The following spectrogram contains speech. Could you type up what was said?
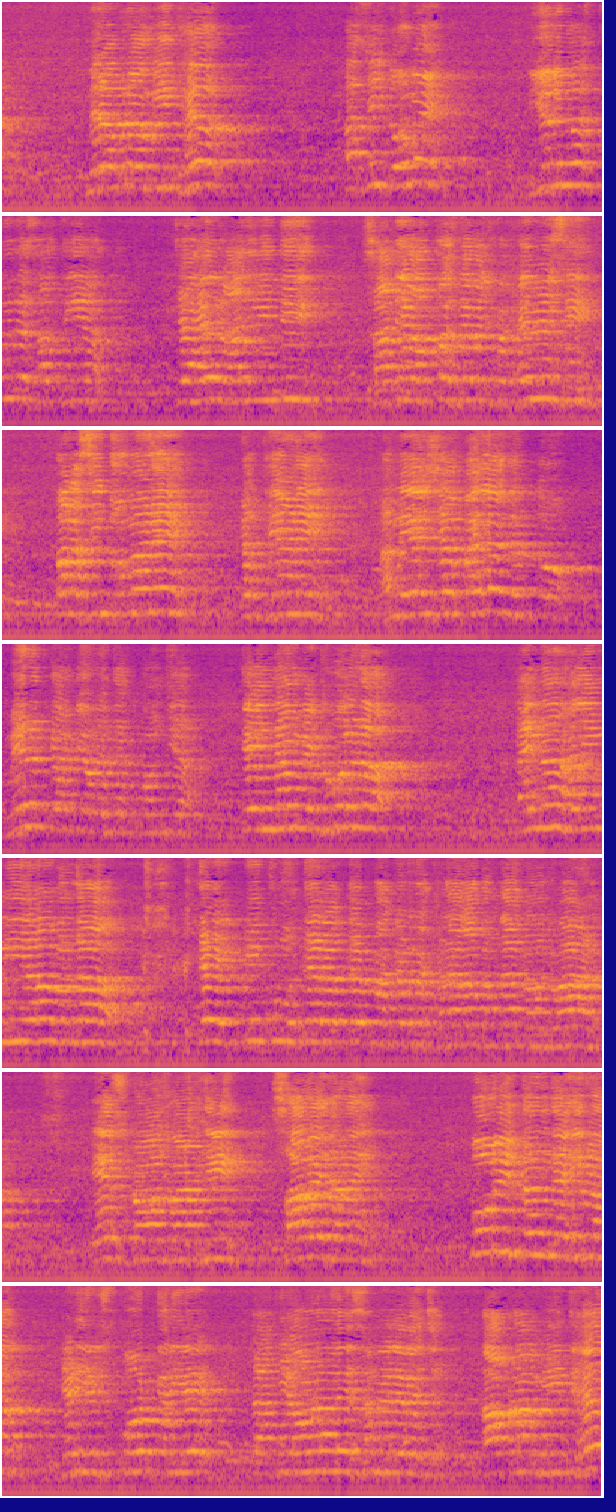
ਮੇਰਾ ਭਰਾ ਅਮੀਤ ਹੈ, ਅਸੀਂ ਦੋਵੇਂ ਯੂਨੀਵਰਸਿਟੀ ਦੇ ਸਾਥੀ ਆ, ਚਾਹੇ ਰਾਜਨੀਤੀ ਸਾਡੇ ਆਪਸ ਦੇ ਵਿੱਚ ਵਖੇਵੇਂ ਸੀ, ਪਰ ਅਸੀਂ ਦੋਵਾਂ ਨੇ ਇਕੱਠਿਆਂ ਨੇ ਹਮੇਸ਼ਾ ਪਹਿਲੇ ਦਿਨ ਤੋਂ ਮਿਹਨਤ ਕਰਕੇ ਉਰੇ ਤੱਕ ਪਹੁੰਚਿਆ। ਤੇ ਇੰਨਾ ਮਿੱਠ ਬੋਲਣਾ ਇੰਨਾ ਹਲੀਮੀ ਵਾਲਾ ਬੰਦਾ, ਤੇ ਇੱਕ ਇੱਕ ਦੇ ਉੱਤੇ ਪਕੜ ਰੱਖਣ ਵਾਲਾ ਬੰਦਾ ਨੌਜਵਾਨ। ਇਸ ਨੌਜਵਾਨ ਦੀ ਸਾਰੇ ਜਣੇ ਪੂਰੀ ਤਨਦੇਹੀ ਨਾਲ ਜਿਹੜੀ ਸਪੋਰਟ ਕਰੀਏ, ਤਾਂ ਕਿ ਆਉਣ ਵਾਲੇ ਸਮੇਂ ਦੇ ਵਿੱਚ ਆਪਣਾ ਉਮੀਦ ਹੈ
